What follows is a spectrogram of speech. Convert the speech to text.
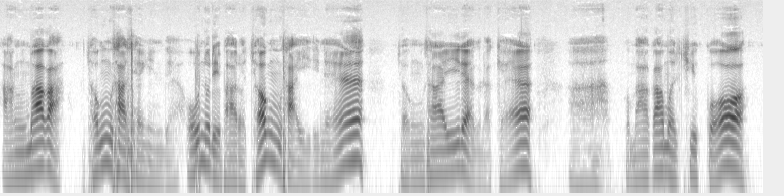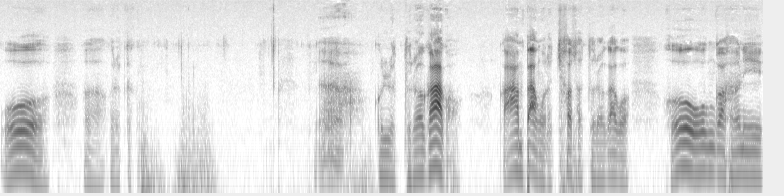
악마가 정사생인데 오늘이 바로 정사일이네. 정사일에 그렇게 아, 그 마감을 짓고 오, 어, 그렇게 어, 글로 들어가고 깜빵으로 쳐서 들어가고 허온가하니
